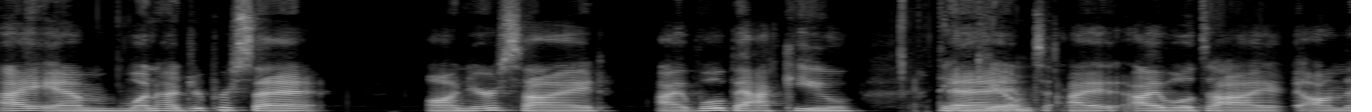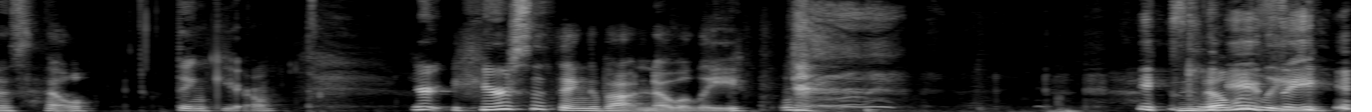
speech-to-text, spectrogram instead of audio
I am 100% on your side. I will back you Thank and you. I I will die on this hill. Thank you. Here, here's the thing about Noah Lee. He's Noah lazy. Lee.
